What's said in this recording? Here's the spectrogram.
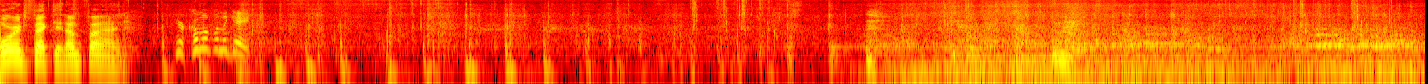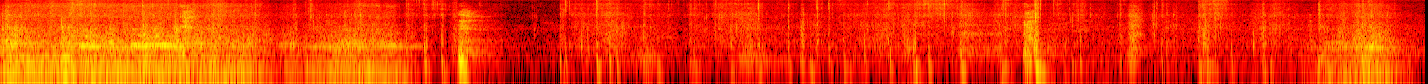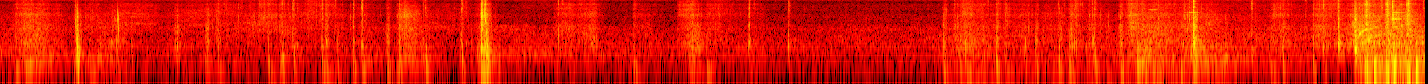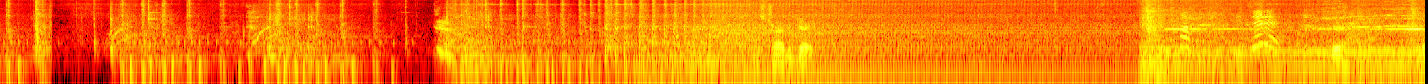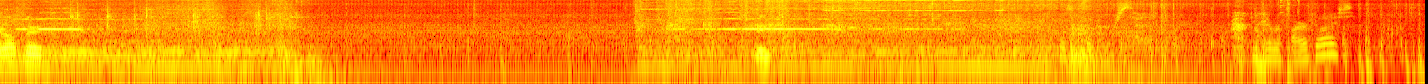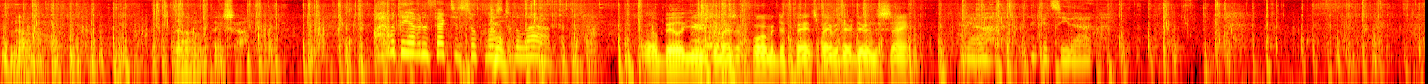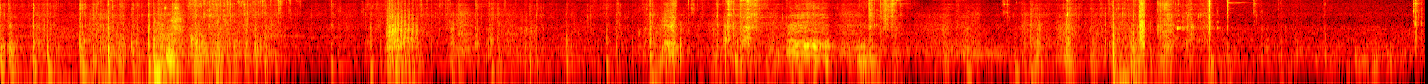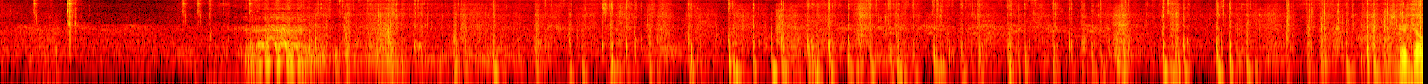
More infected, I'm fine. Here, come up on the gate. Let's try the gate. Ah, you did it! Yeah. Come on through. Scoot. Those clickers. Think they were fireflies? No. No, I don't think so. Why would they have infected so close to the lab? Well, Bill used them as a form of defense. Maybe they're doing the same. Yeah, I could see that.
